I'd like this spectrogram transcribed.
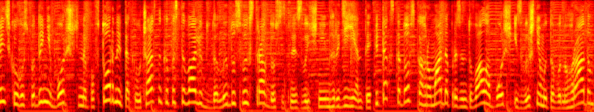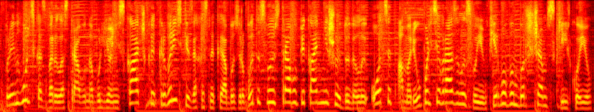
Української господині борщ неповторний, так і учасники фестивалю додали до своїх страв досить незвичні інгредієнти. Відтак Скадовська громада презентувала борщ із вишнями та виноградом. Приінгульська зварила страву на бульйоні з качки. Криворізькі захисники, аби зробити свою страву пікантнішою, додали оцет. А маріупольці вразили своїм фірмовим борщем з кількою.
